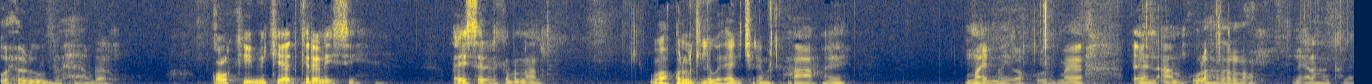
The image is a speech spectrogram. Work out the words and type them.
wuxuu igu buuxaa hudhaal qolkii ninkii aad garanaysay ayay sariir ka bannaanta waa qolalkii la wadaagi jiray marka may may waa kuuli maya aanu kuula hadalno meelahan kale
